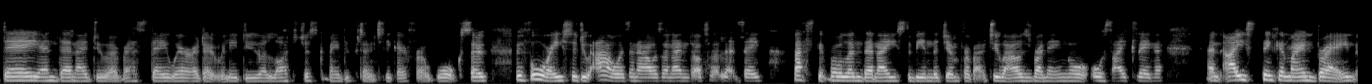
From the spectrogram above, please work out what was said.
day and then I do a rest day where I don't really do a lot, just maybe potentially go for a walk. So before I used to do hours and hours on end of let's say basketball and then I used to be in the gym for about two hours running or, or cycling. And I think in my own brain,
